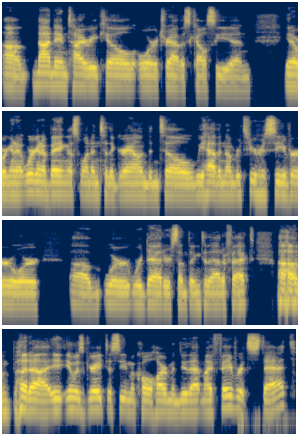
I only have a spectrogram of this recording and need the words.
um, not named Tyreek Hill or Travis Kelce, and you know we're gonna we're gonna bang this one into the ground until we have a number two receiver or um, we're we're dead or something to that effect. Um, but uh, it, it was great to see Mecole Hardman do that. My favorite stat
